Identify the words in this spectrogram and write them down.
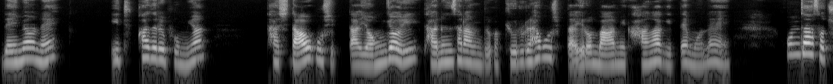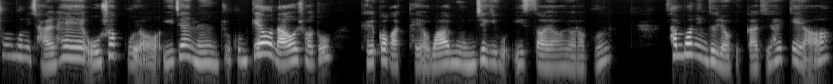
내면에 이 두 카드를 보면 다시 나오고 싶다, 연결이 다른 사람들과 교류를 하고 싶다 이런 마음이 강하기 때문에 혼자서 충분히 잘 해 오셨고요. 이제는 조금 깨어 나오셔도 될 것 같아요. 마음이 움직이고 있어요, 여러분. 3번님들 여기까지 할게요.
